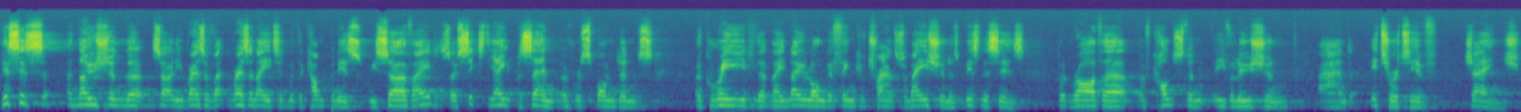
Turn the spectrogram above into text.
This is a notion that certainly resonated with the companies we surveyed. So 68% of respondents agreed that they no longer think of transformation as businesses, but rather of constant evolution and iterative change.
